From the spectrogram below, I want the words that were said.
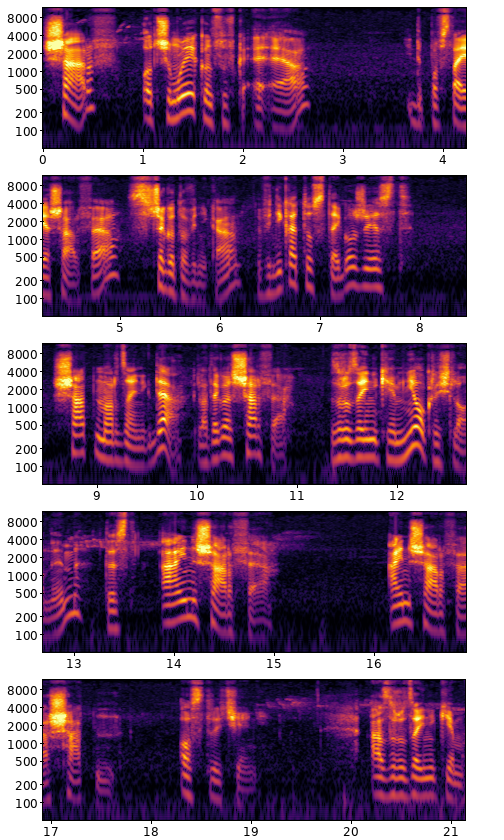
Szarf otrzymuje końcówkę EEA i powstaje szarfer. Z czego to wynika? Wynika to z tego, że jest Schattenmordzeinik der, dlatego jest Scharfer. Z rodzajnikiem nieokreślonym to jest ein Scharfer. Ein Scharfer Schatten. Ostry cień. A z rodzajnikiem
